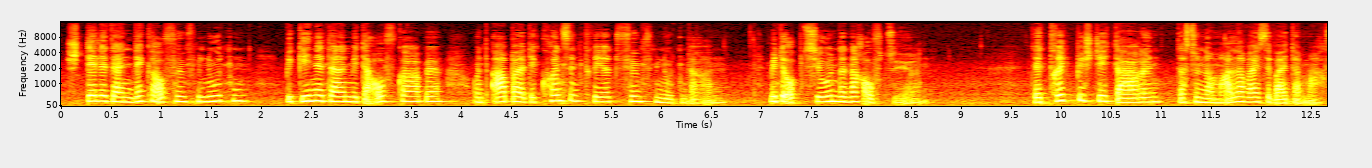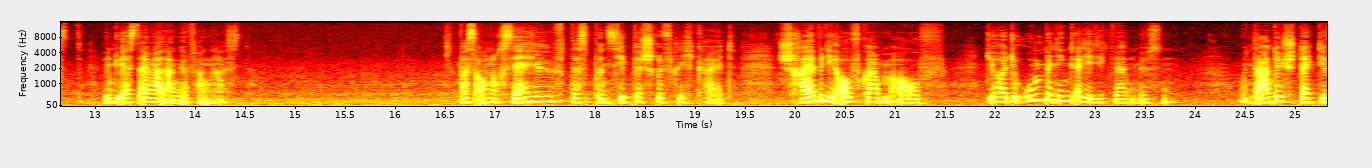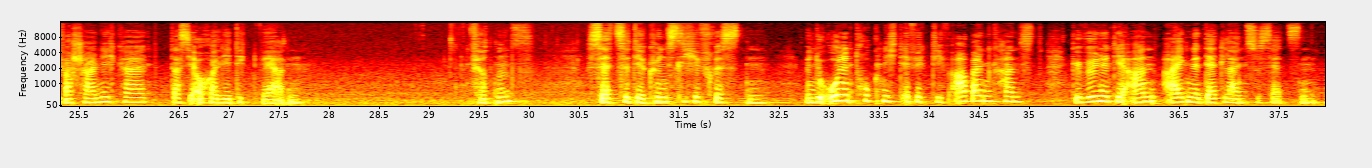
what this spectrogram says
Stelle deinen Wecker auf 5 Minuten, beginne dann mit der Aufgabe und arbeite konzentriert 5 Minuten daran, mit der Option danach aufzuhören. Der Trick besteht darin, dass du normalerweise weitermachst, wenn du erst einmal angefangen hast. Was auch noch sehr hilft, das Prinzip der Schriftlichkeit. Schreibe die Aufgaben auf, die heute unbedingt erledigt werden müssen. Und dadurch steigt die Wahrscheinlichkeit, dass sie auch erledigt werden. Viertens, setze dir künstliche Fristen. Wenn du ohne Druck nicht effektiv arbeiten kannst, gewöhne dir an, eigene Deadlines zu setzen.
